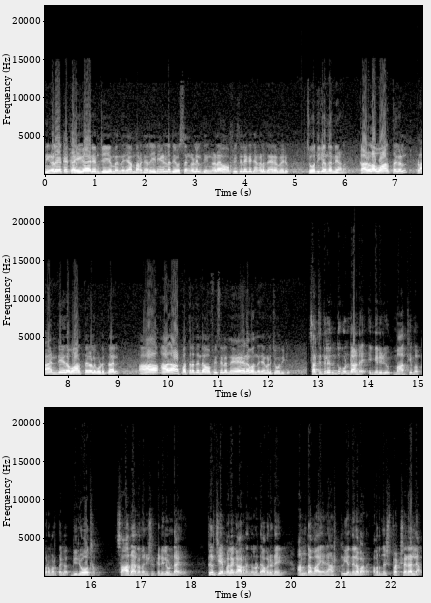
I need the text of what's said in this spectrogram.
നിങ്ങളെയൊക്കെ കൈകാര്യം ചെയ്യുമെന്ന് ഞാൻ പറഞ്ഞത്. ഇനിയുള്ള ദിവസങ്ങളിൽ നിങ്ങളെ ഓഫീസിലേക്ക് ഞങ്ങൾ നേരെ വരും. ചോദിക്കാൻ തന്നെയാണ്. കള്ള വാർത്തകൾ പ്ലാൻ ചെയ്ത വാർത്തകൾ കൊടുത്താൽ ആ ആ- ആ പത്രത്തിന്റെ ഓഫീസിൽ നേരെ വന്ന് ഞങ്ങൾ ചോദിക്കും. സത്യത്തിൽ എന്തുകൊണ്ടാണ് ഇങ്ങനൊരു മാധ്യമ പ്രവർത്തക വിരോധം സാധാരണ മനുഷ്യർക്കിടയിൽ ഉണ്ടായത്? തീർച്ചയായും പല കാരണങ്ങളുണ്ട്. അവരുടെ അന്ധമായ രാഷ്ട്രീയ നിലപാട്. അവർ നിഷ്പക്ഷരല്ല.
